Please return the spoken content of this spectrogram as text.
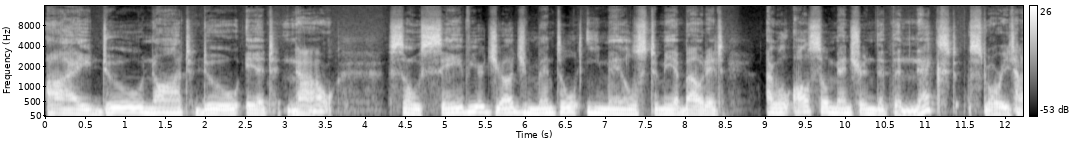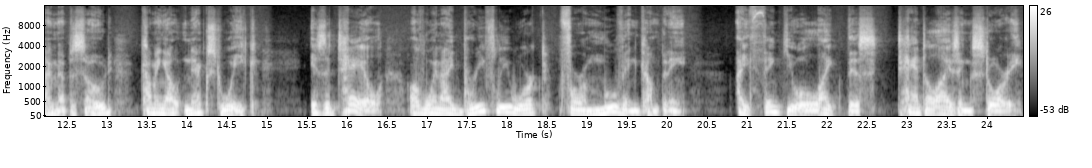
I do not do it now. So save your judgmental emails to me about it. I will also mention that the next Storytime episode, coming out next week, is a tale of when I briefly worked for a moving company. I think you will like this tantalizing story.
